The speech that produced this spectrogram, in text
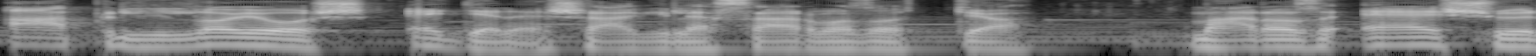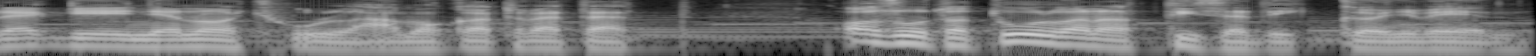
Áprili Lajos egyenesági leszármazottja. Már az első regénye nagy hullámokat vetett. Azóta túl van a tizedik könyvén.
